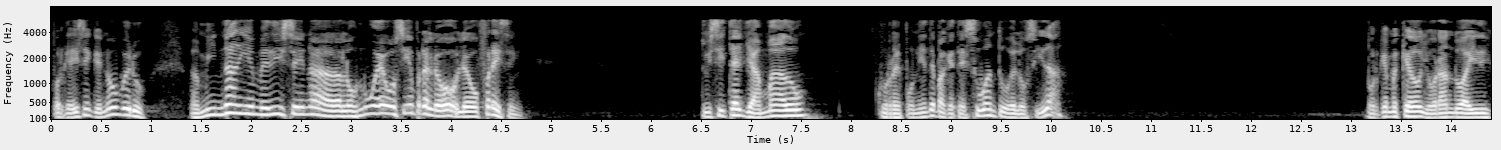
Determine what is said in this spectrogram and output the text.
porque dicen que no, pero a mí nadie me dice nada, a los nuevos siempre le, le ofrecen. Tú hiciste el llamado correspondiente para que te suban tu velocidad. ¿Por qué me quedo llorando ahí?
